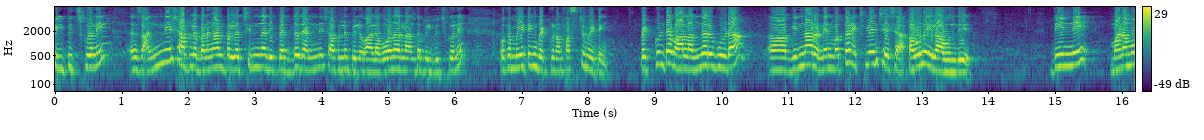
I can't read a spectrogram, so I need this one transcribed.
పిలిపించుకొని అన్ని షాపులే బనగానపల్లి చిన్నది పెద్దది అన్ని షాపులని పిలు వాళ్ళ ఓనర్లు అంతా పిలిపించుకొని ఒక మీటింగ్ పెట్టుకున్నాం ఫస్ట్ మీటింగ్. పెట్టుకుంటే వాళ్ళందరూ కూడా విన్నారు. నేను మొత్తం ఎక్స్ప్లెయిన్ చేశా. టౌన్ ఇలా ఉంది. దీన్ని మనము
